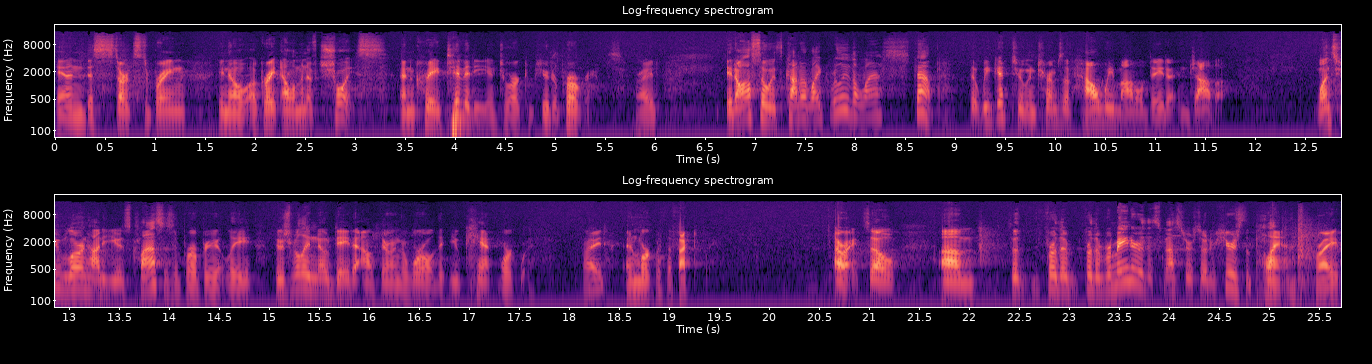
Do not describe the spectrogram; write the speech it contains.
And this starts to bring, you know, a great element of choice and creativity into our computer programs, right? It also is kind of like really the last step that we get to in terms of how we model data in Java. Once you learn how to use classes appropriately, there's really no data out there in the world that you can't work with, right? And work with effectively. All right, so, um, so for, the, for the remainder of the semester, sort of here's the plan, right?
